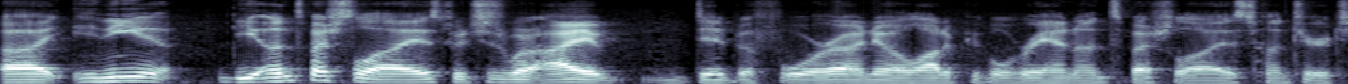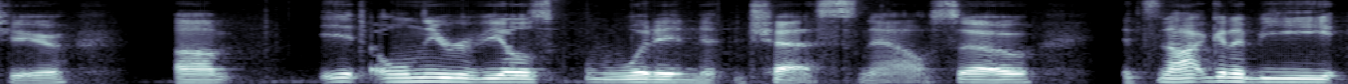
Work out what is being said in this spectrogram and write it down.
uh, any the unspecialized, which is what I did before. I know a lot of people ran unspecialized Hunter too. Um, it only reveals wooden chests now, so it's not going to be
